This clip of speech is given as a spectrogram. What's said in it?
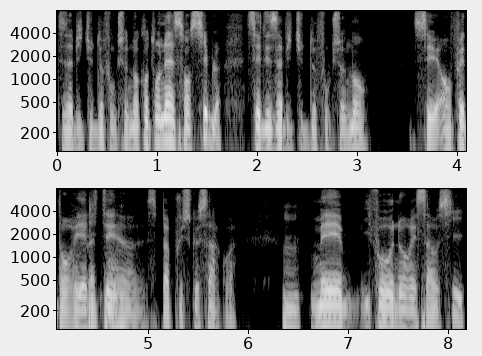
tes habitudes de fonctionnement. Quand on est insensible, c'est des habitudes de fonctionnement. C'est en fait, en réalité, euh, c'est pas plus que ça. quoi. Mmh. Mais il faut honorer ça aussi.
